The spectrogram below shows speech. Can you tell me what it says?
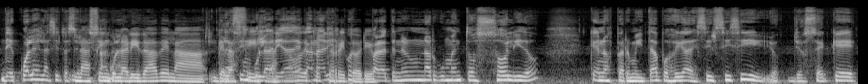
de cuál es la situación. La singularidad de, la, de la singularidad de, Canarias, pues, territorios. para tener un argumento sólido que nos permita, pues, oiga, decir, sí, sí, yo, yo sé que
